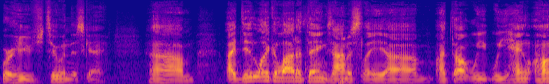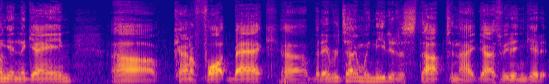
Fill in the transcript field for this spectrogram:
were huge too in this game. Um, I did like a lot of things, honestly. Um, I thought we, we hung in the game, uh, kind of fought back, uh, but every time we needed a stop tonight, guys, we didn't get it.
